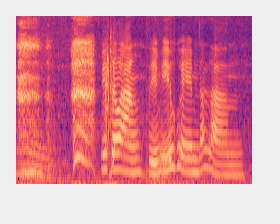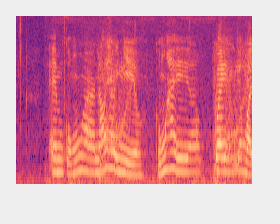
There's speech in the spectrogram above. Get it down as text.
Biết nấu ăn. Điểm yếu của em đó là em cũng ờ, nói hơi nhiều Cũng hay ờ, quay, trong mà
